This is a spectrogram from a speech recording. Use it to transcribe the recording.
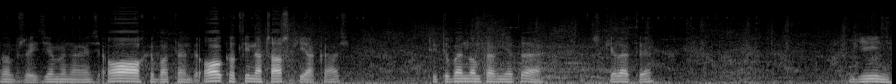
Dobrze, idziemy na razie. O, chyba tędy. O, kotlina czaszki jakaś. Czyli tu będą pewnie te szkielety. Gin.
